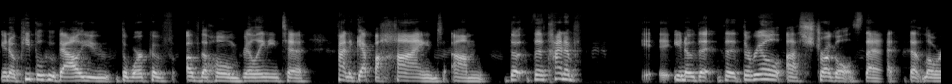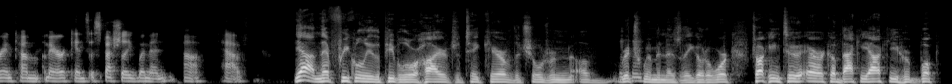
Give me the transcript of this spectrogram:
you know people who value the work of of the home really need to kind of get behind um, the the kind of you know the the, the real uh, struggles that that lower income Americans, especially women, uh, have. Yeah, and they're frequently the people who are hired to take care of the children of rich mm-hmm. women as they go to work. Talking to Erika Bachiochi, her book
